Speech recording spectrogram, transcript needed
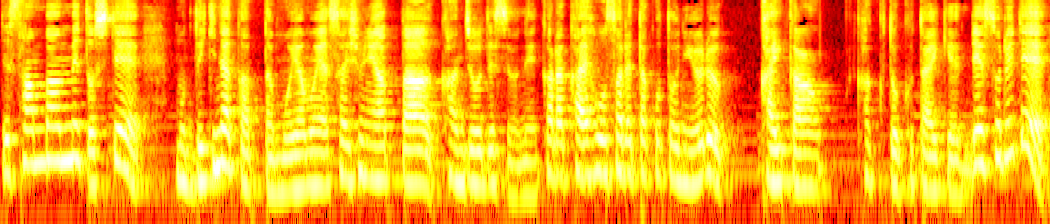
で3番目としてもうできなかったモヤモヤ最初にあった感情ですよね。から解放されたことによる快感。獲得体験。でそれで、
